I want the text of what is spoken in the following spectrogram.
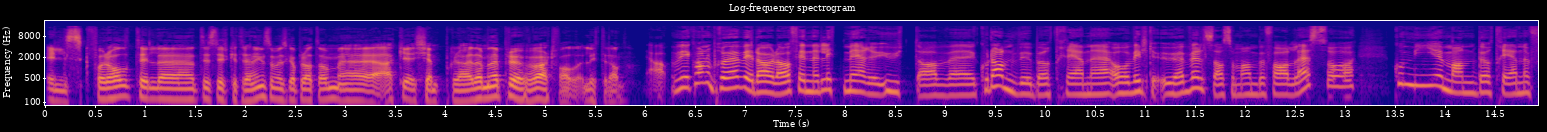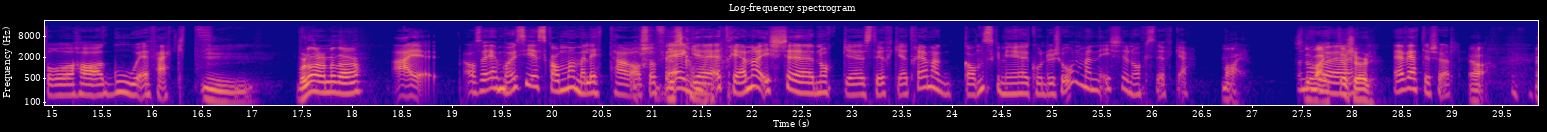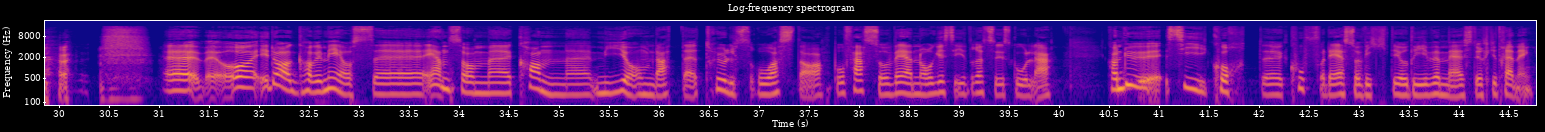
elskforhold til, eh, til styrketrening som vi skal prate om. Jeg er ikke kjempeglad i det, men jeg prøver i hvert fall litt. Ja, vi kan jo prøve i dag da, å finne litt mer ut av eh, hvordan vi bør trene, og hvilke øvelser som anbefales, og hvor mye man bør trene for å ha god effekt. Mm. Hvordan er det med deg? Nei, altså jeg må jo si jeg skammer meg litt her, altså. For jeg, jeg trener ikke nok eh, styrke. Jeg trener ganske mye kondisjon, men ikke nok styrke. Nei. Så du veit det eh, sjøl? Jeg vet det sjøl. Ja. uh, og i dag har vi med oss uh, en som kan mye om dette. Truls Råstad, professor ved Norges idrettshøgskole. Kan du si kort uh, hvorfor det er så viktig å drive med styrketrening?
